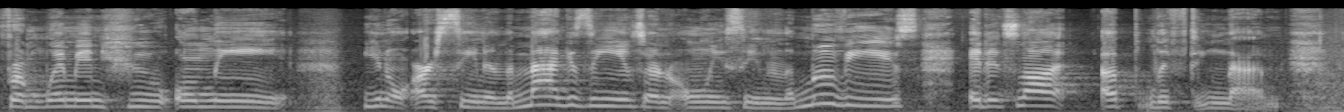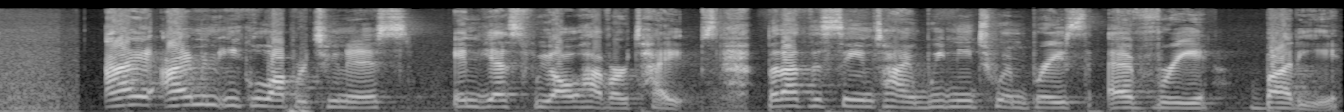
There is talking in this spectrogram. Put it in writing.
from women who only, you know, are seen in the magazines or only seen in the movies, and it's not uplifting them. I, I'm an equal opportunist, and yes, we all have our types, but at the same time, we need to embrace everybody.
